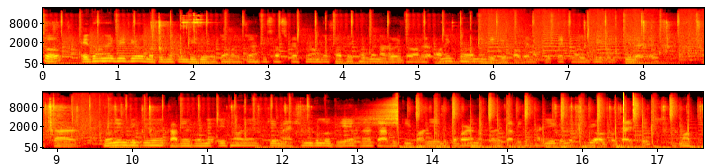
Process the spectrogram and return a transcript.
সো এই ধরনের ভিডিও নতুন নতুন ভিডিও পেতে আমাদের চ্যানেলটি সাবস্ক্রাইব করে আমাদের সাথে থাকবেন। আরও এই ধরনের অনেক ধরনের ভিডিও পাবেন আপনি টেকনোলজি রিলেটেড আপনার দৈনন্দিন কাজের জন্য এই ধরনের যে মেশিনগুলো দিয়ে আপনারা চাবিটি বানিয়ে নিতে পারেন, আপনাদের চাবিটি হারিয়ে গেলে খুবই অল্প প্রাইসে মাত্র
